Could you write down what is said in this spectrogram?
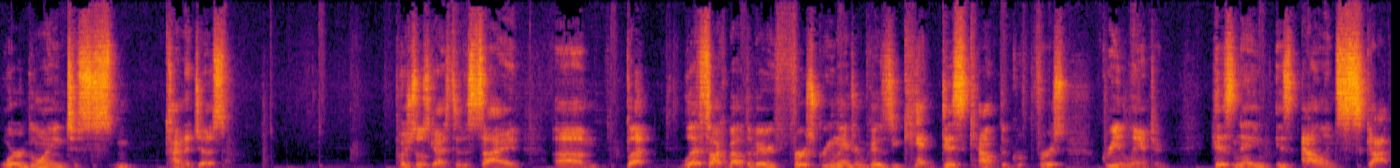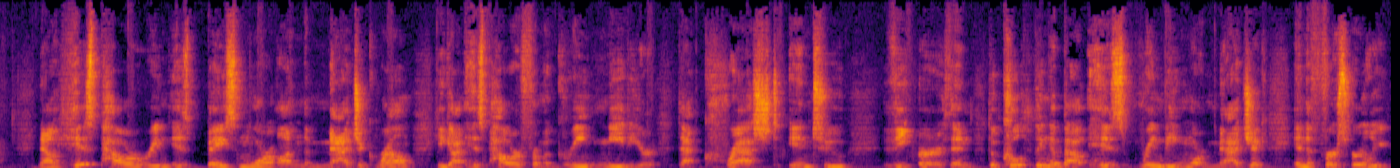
we're going to kind of just push those guys to the side. Um, but let's talk about the very first Green Lantern because you can't discount the gr first Green Lantern. His name is Alan Scott. Now his power ring is based more on the magic realm. He got his power from a green meteor that crashed into the earth and the cool thing about his ring being more magic in the first early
